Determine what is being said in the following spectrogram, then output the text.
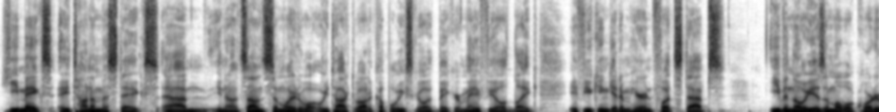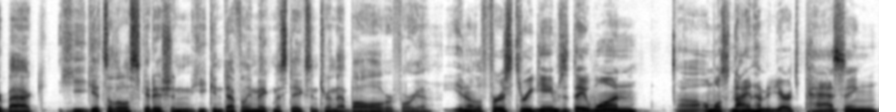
he makes a ton of mistakes. Um, you know it sounds similar to what we talked about a couple weeks ago with Baker Mayfield. Like if you can get him here in footsteps even though he is a mobile quarterback he gets a little skittish and he can definitely make mistakes and turn that ball over for you. You know the first 3 games that they won uh, almost 900 yards passing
